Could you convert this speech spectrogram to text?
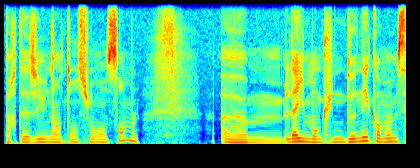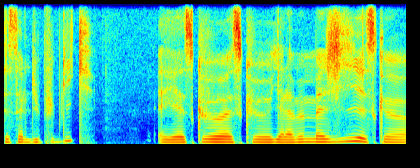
partager une intention ensemble. là, il manque une donnée quand même, c'est celle du public. Et est-ce que est-ce qu'il y a la même magie? Est-ce que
